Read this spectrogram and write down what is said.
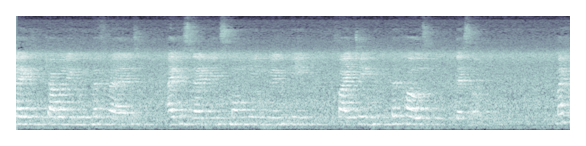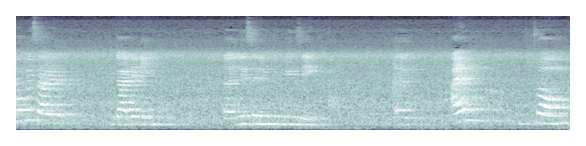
like traveling with my friends. I dislike smoking, drinking, fighting, the house, that's all. Gardening, uh, listening to music. Uh, I am from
